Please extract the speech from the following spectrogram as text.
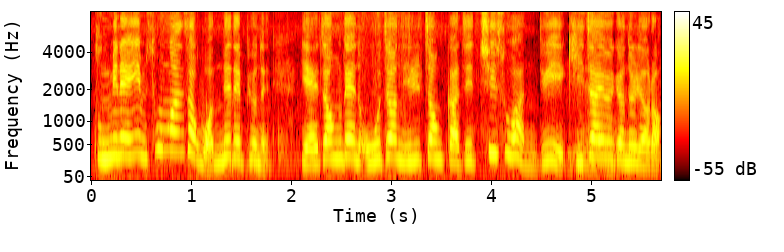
국민의힘 송원석 원내대표는 예정된 오전 일정까지 취소한 뒤 기자회견을 열어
